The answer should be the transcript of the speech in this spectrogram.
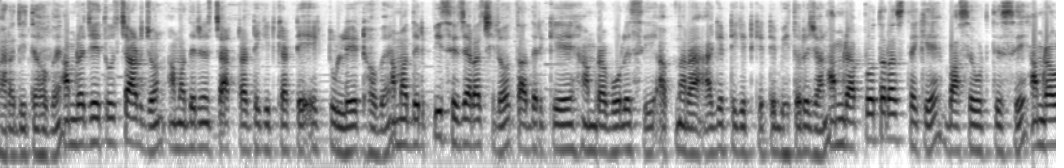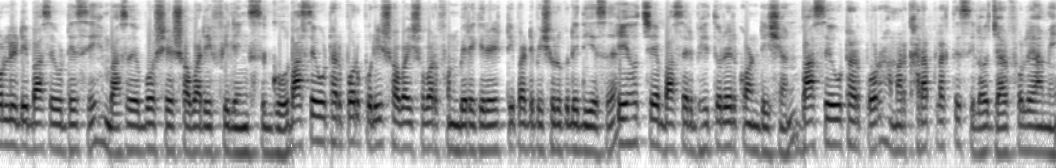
ভাড়া দিতে হবে। আমরা যেহেতু চারজন, আমাদের চারটা টিকিট কাটতে একটু লেট হবে। আমাদের পিছে যারা ছিল, তাদেরকে আমরা বলেছি, আপনারা আগে টিকিট কেটে ভিতরে যান। আমরা প্রতারাজ থেকে বাসে উঠতেছি। আমরা অলরেডি বাসে উঠেছি। বাসে বসে সবারই ফিলিংস গুড বাসে ওঠার পরপরই সবাই সবার ফোন বেড়ে কেড়ে টিপাটিপি শুরু করে দিয়েছে। এই হচ্ছে বাসের ভিতরের কন্ডিশন বাসে ওঠার পর আমার খারাপ লাগতেছিল, যার ফলে আমি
